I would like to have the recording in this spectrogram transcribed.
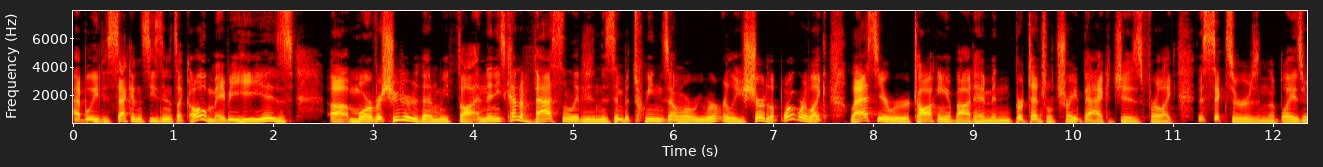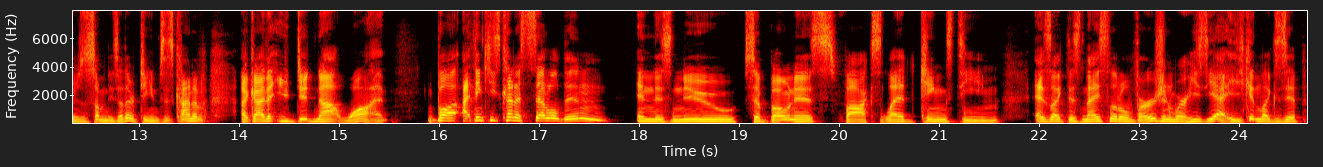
I believe, his second season. It's like, oh, maybe he is uh, more of a shooter than we thought. And then he's kind of vacillated in this in between zone where we weren't really sure to the point where like last year we were talking about him and potential trade packages for like the Sixers and the Blazers and some of these other teams is kind of a guy that you did not want. But I think he's kind of settled in in this new Sabonis Fox led Kings team as like this nice little version where he's yeah he can like zip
